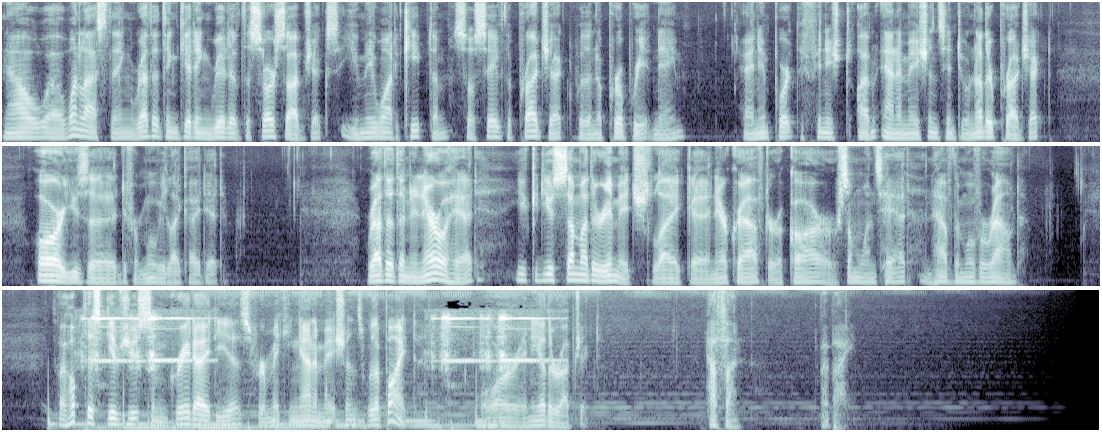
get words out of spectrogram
Now, uh, one last thing, rather than getting rid of the source objects, you may want to keep them, so save the project with an appropriate name and import the finished um, animations into another project, or use a different movie like I did. Rather than an arrowhead, you could use some other image, like an aircraft or a car or someone's head, and have them move around. So I hope this gives you some great ideas for making animations with a point, or any other object. Have fun. Bye bye.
